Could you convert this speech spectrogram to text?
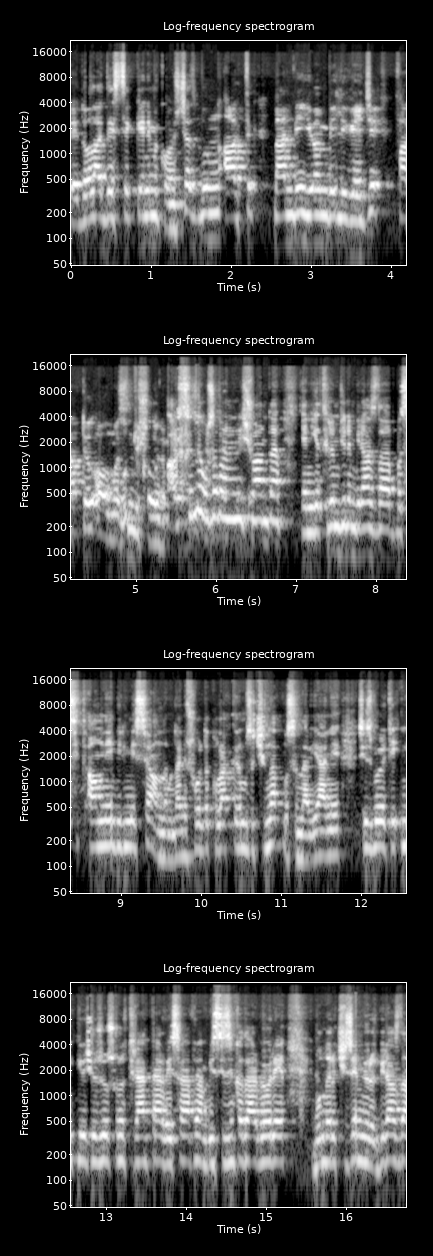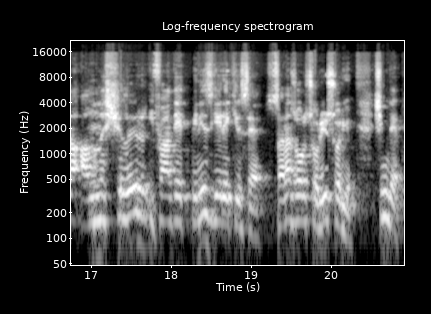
e, dolar desteklerini mi konuşacağız? Bunun artık ben bir yön belirleyici faktör olmasını düşünüyorum. Aslında o zaman hani şu anda yani yatırımcının biraz daha basit anlayabilmesi anlamında hani şurada kulaklarımızı çınlatmasınlar. Yani siz böyle teknikleri çözüyorsunuz, trendler vesaire falan biz sizin kadar böyle bunları çizemiyoruz. Biraz daha anlaşılır ifade etmeniz gerekirse sana zor soruyu sorayım. Şimdi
